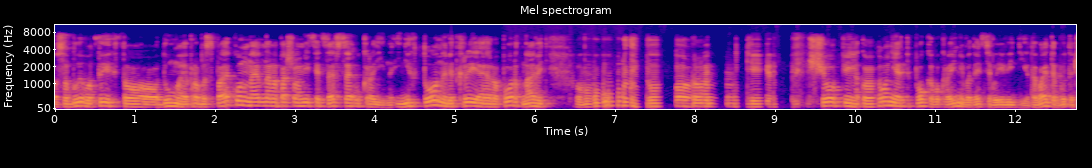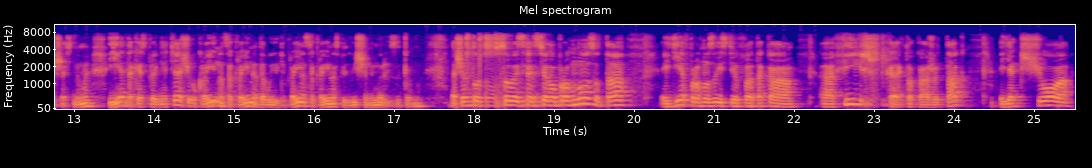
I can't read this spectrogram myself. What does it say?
особливо тих, хто думає про безпеку на, на першому місці, це все Україна. І ніхто не відкриє аеропорт навіть в Ужгороді, Чопі, на кордоні, поки в Україні ведеться бойові дії. Давайте бути чесними. Є таке сприйняття, що Україна це країна, де воюють. Україна це країна з підвищеними ризиками. А що стосується цього прогнозу, та є в прогнозистів така е, фішка, як то кажуть, так якщо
